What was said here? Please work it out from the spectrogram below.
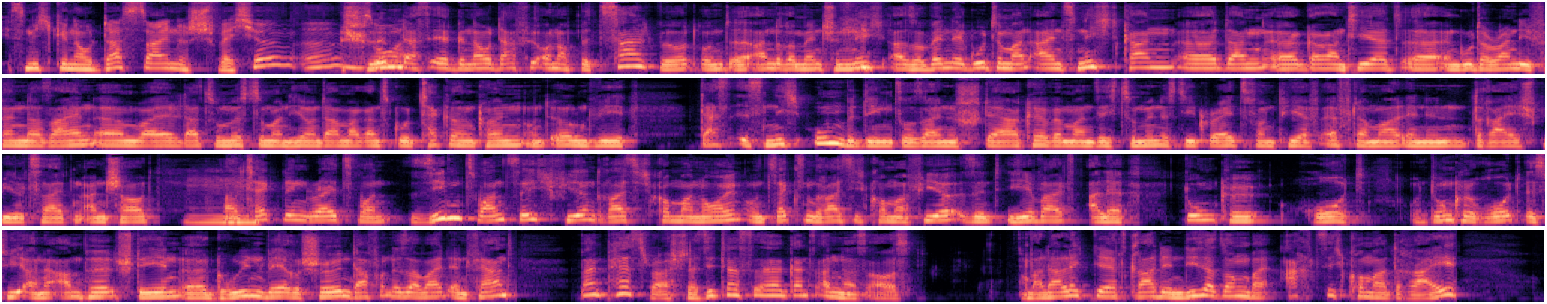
Ist nicht genau das seine Schwäche? Äh, Schlimm, so? dass er genau dafür auch noch bezahlt wird und äh, andere Menschen nicht. Also wenn der gute Mann eins nicht kann, äh, dann äh, garantiert äh, ein guter Run-Defender sein, äh, weil dazu müsste man hier und da mal ganz gut tackeln können und irgendwie das ist nicht unbedingt so seine Stärke, wenn man sich zumindest die Grades von PFF da mal in den drei Spielzeiten anschaut. Mhm. Weil Tackling Grades von 27, 34,9 und 36,4 sind jeweils alle dunkelrot. Und dunkelrot ist wie eine Ampel stehen, äh, grün wäre schön, davon ist er weit entfernt. Beim Pass Rush, da sieht das äh, ganz anders aus. Weil da liegt er jetzt gerade in dieser Saison bei 80,3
